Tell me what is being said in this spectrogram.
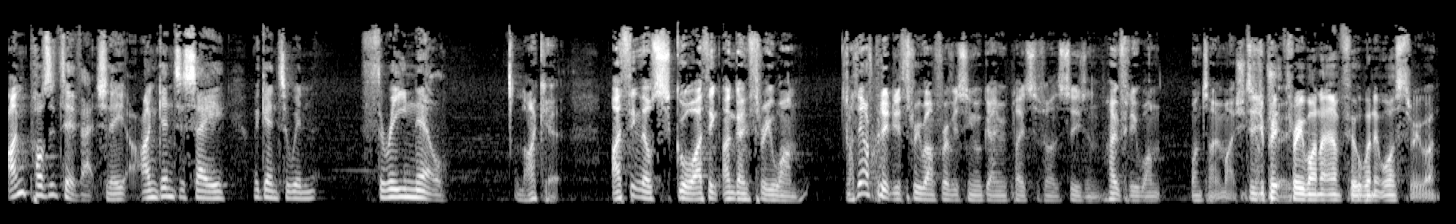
I'm positive. Actually, I'm going to say we're going to win three 0 Like it. I think they'll score. I think I'm going 3 1. I think I've predicted 3 1 for every single game we played so far this season. Hopefully, one, one time it might Did you true. 3 1 at Anfield when it was 3 1?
